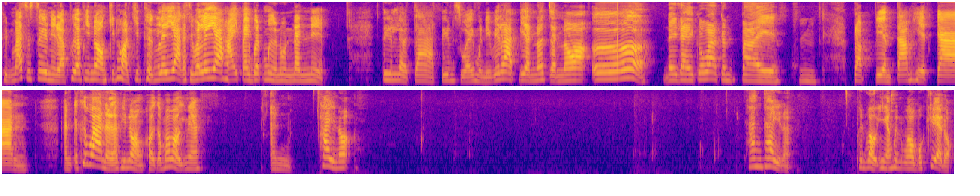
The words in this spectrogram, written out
ขึ้นมาซื่อๆนี่ละเพื่อพี่น้องคิดฮอดคิดถึงเลยอยากก็สิว่าเลยยากหายไปเบิดมือนุ่นนั่นนี่ตื่นแล้วจ้าตื่นสวยเหมือนนี้เวลาเปลี่ยนเนาะจะเนาะเออ ใด ๆ ก็ว่ากันไป อืม ปรับเปลี่ยนตามเหตุการณ์ อันก็คือว่าเนี่ยแหละพี่น้องคอยก็มาบอกอีกเนี่ยอันไทยเนาะทางไทยน่ะ เพิ่นเว้าอีหยังเพิ่นเว้าบ่เครียดดอก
